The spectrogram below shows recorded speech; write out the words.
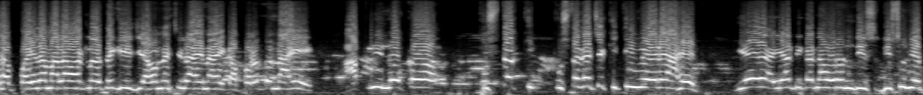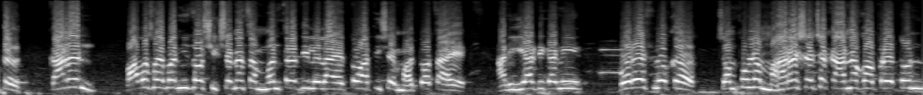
पहिलं मला वाटलं होतं की जेवणाची लाईन आहे का? परंतु नाही. आपली लोक पुस्तक कि- पुस्तकाचे किती वेळे आहेत हे या ठिकाणावरून दिस दिसून येतं. कारण बाबासाहेबांनी जो शिक्षणाचा मंत्र दिलेला आहे तो अतिशय महत्त्वाचा आहे. आणि या ठिकाणी बरेच लोक संपूर्ण महाराष्ट्राच्या कानाकोपऱ्यातून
